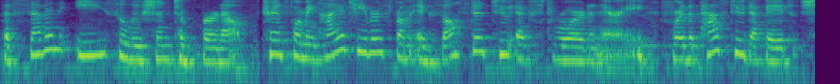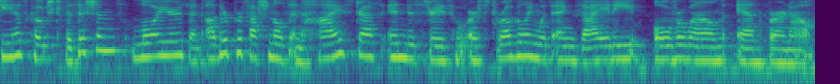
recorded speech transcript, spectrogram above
The 7E Solution to Burnout Transforming High Achievers from Exhausted to Extraordinary. For the past two decades, she has coached physicians, lawyers, and other professionals in high stress industries who are struggling with anxiety, over overwhelm, and burnout.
